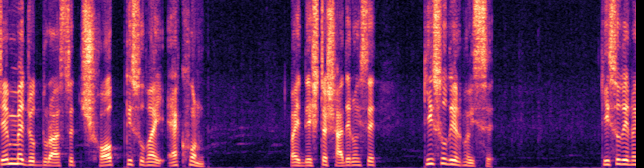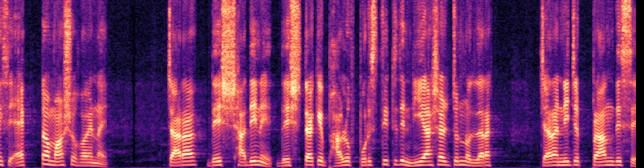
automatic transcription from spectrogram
যেমে যদ্দুর আসছে, সব কিছু ভাই এখন, ভাই দেশটা স্বাধীন হয়েছে, কিছুদিন হয়েছে কিছুদিন হয়েছে, একটা মাসও হয় নাই। যারা দেশ স্বাধীনে, দেশটাকে ভালো পরিস্থিতিতে নিয়ে আসার জন্য, যারা যারা নিজের প্রাণ দিছে,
